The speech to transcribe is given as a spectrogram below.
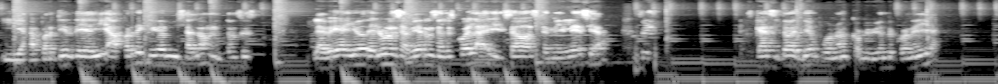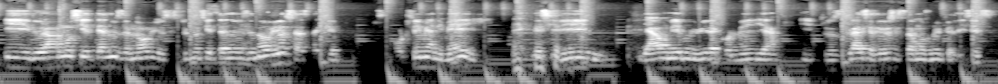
y a partir de ahí, aparte que iba en mi salón, entonces la veía yo de lunes a viernes en la escuela y sábados en la iglesia, entonces pues, casi todo el tiempo, ¿no? Conviviendo con ella, y duramos siete años de novios, estuvimos siete años de novios hasta que pues, por fin me animé y decidí ya unir mi vida con ella, y pues gracias a Dios estamos muy felices.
